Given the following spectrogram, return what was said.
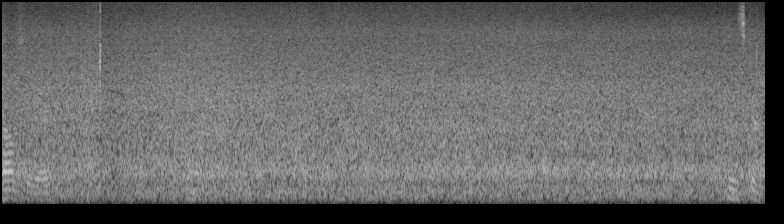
council there. Let's go.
